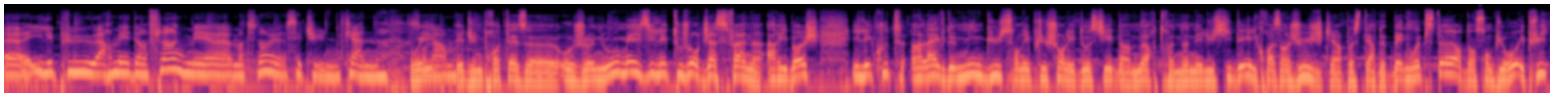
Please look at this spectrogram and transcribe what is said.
Euh, il est plus armé d'un flingue, mais euh, maintenant, euh, c'est une canne, son oui, arme. Et d'une prothèse au genou, mais il est toujours jazz fan, Harry Bosch. Il écoute un live de Mingus en épluchant les dossiers d'un meurtre non élucidé. Il croise un juge qui a un poster de Ben Webster dans son bureau, et puis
